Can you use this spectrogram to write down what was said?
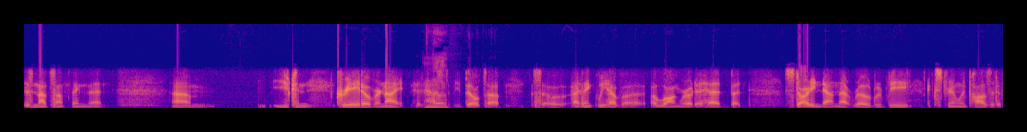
is not something that um, you can create overnight. It has no. to be built up. So I think we have a, a long road ahead, but starting down that road would be extremely positive.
